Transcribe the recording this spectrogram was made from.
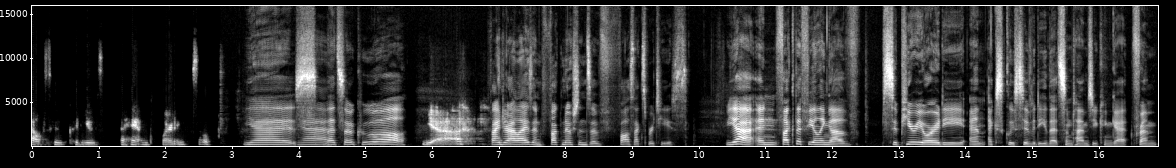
else who could use a hand learning. So, Yes. Yeah. That's so cool. Yeah, find your allies and fuck notions of false expertise. Yeah, and fuck the feeling of superiority and exclusivity that sometimes you can get from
